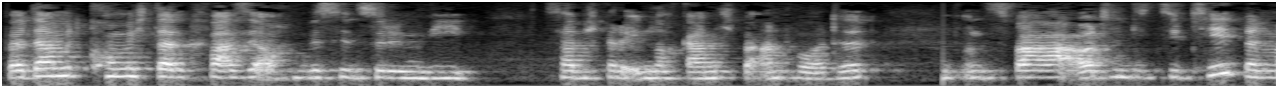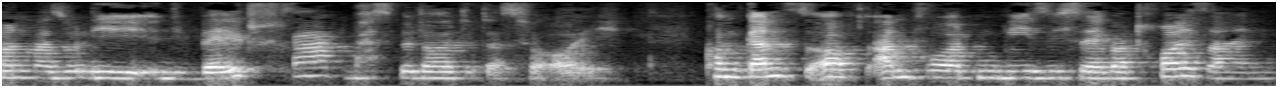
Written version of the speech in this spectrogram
Weil damit komme ich dann quasi auch ein bisschen zu dem Wie. Das habe ich gerade eben noch gar nicht beantwortet. Und zwar Authentizität, wenn man mal so in die, in die Welt fragt, was bedeutet das für euch? Kommt ganz oft Antworten wie sich selber treu sein,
